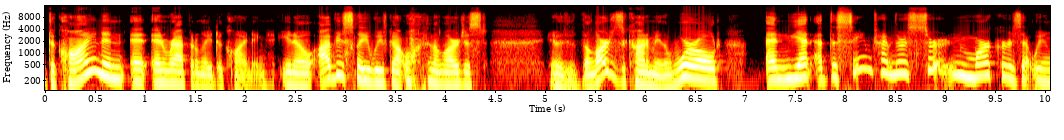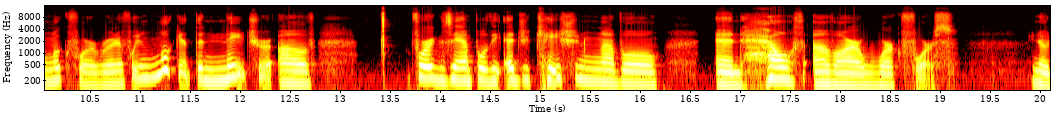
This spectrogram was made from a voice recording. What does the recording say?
decline and, and, and, rapidly declining. You know, obviously we've got one of the largest, you know, the largest economy in the world. And yet at the same time, there are certain markers that we look for, Arun. If we look at the nature of, for example, the education level and health of our workforce, you know,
